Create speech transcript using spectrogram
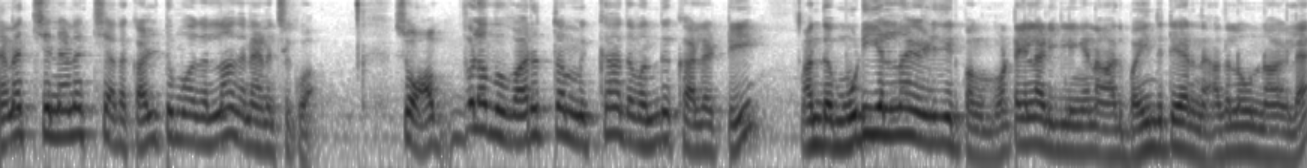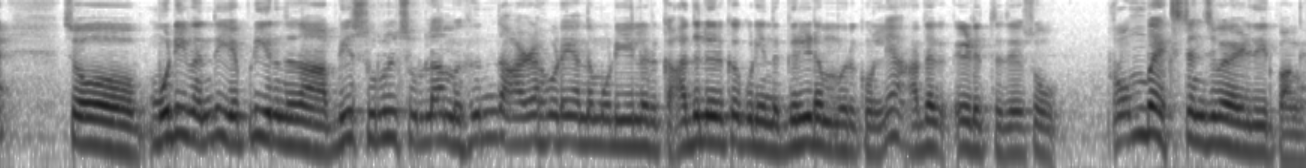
நினச்சி நினச்சி அதை கழட்டும் போதெல்லாம் அதை நினச்சிக்குவா. ஸோ அவ்வளவு வருத்தம் மிக்க அதை வந்து கலட்டி அந்த முடியெல்லாம் எழுதியிருப்பாங்க. மொட்டையெல்லாம் அடிக்கலைங்க நான் அது பயந்துகிட்டே இருந்தேன். அதெல்லாம் ஒன்றும் ஆகலை. ஸோ முடி வந்து எப்படி இருந்ததா? அப்படியே சுருள் சுருளாக மிகுந்த அழகுடைய அந்த முடியில் இருக்குது அதில் இருக்கக்கூடிய அந்த கிரீடம் இருக்கும் இல்லையா? அதை எடுத்தது. ஸோ ரொம்ப எக்ஸ்டென்சிவாக எழுதியிருப்பாங்க.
